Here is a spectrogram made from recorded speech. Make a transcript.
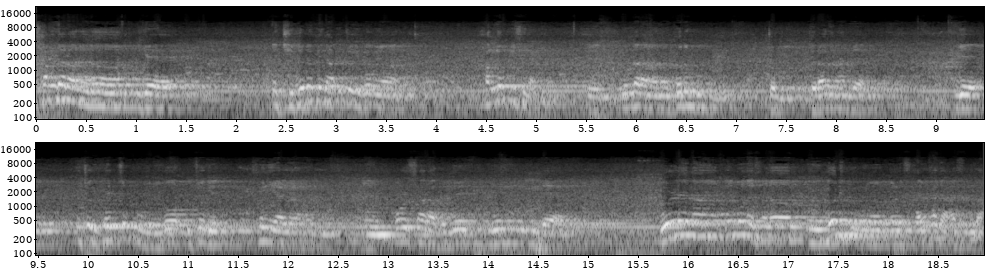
참다랑어는 이게 이 지드러미나 이쪽에 보면 황금빛이 납니다. 그 눈다랑어는 그런 부분이 좀 덜하긴 한데 이게 이쪽이 배쪽 부분이고 이쪽이 흔히 이야기하는 이 볼사라고 눈인데 원래는 일본에서는 그 머리 원래 사용하지 않았습니다.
